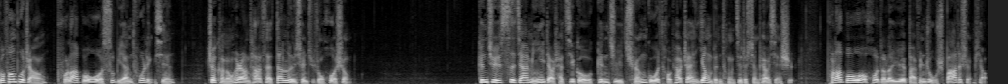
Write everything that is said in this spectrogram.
国防部长普拉博沃苏比安托领先，这可能会让他在单轮选举中获胜。根据四家民意调查机构根据全国投票站样本统计的选票显示，普拉博沃获得了约百分之五十八的选票。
